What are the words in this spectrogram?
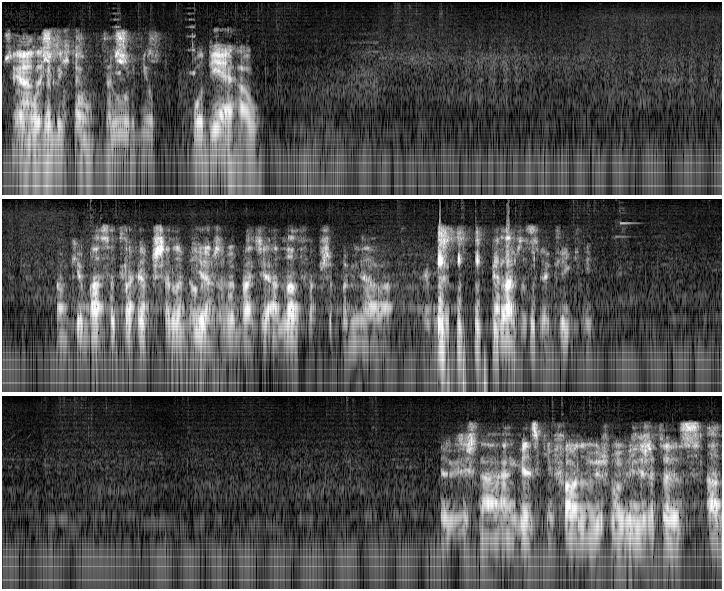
Przyjadę może byś tak punkt też. durniu podjechał. Tą kiełbasę trochę przerobiłem, żeby bardziej Adolfa przypominała. Jakby garażu sobie kliknij. Gdzieś na angielskim forum już mówili, że to jest Ad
